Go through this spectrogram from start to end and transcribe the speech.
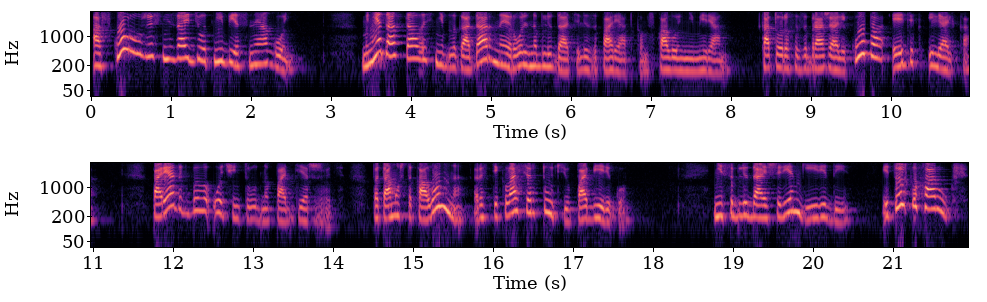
«А скоро уже снизойдет небесный огонь?» Мне досталась неблагодарная роль наблюдателя за порядком в колонне мирян, которых изображали Куба, Эдик и Лялька. Порядок было очень трудно поддерживать, потому что колонна растеклась ртутью по берегу, не соблюдая шеренги и ряды. И только Харуквь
